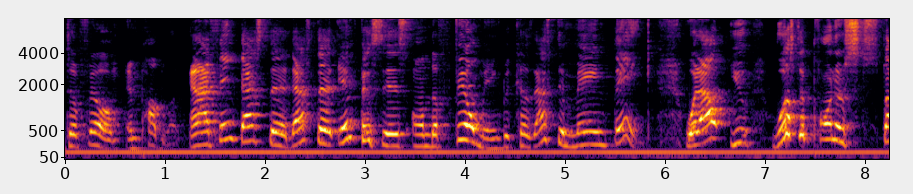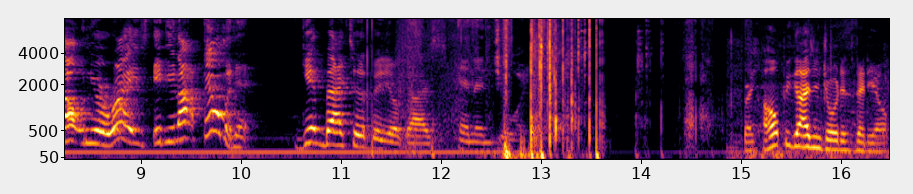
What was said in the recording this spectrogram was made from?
to film in public. And I think that's the that's the emphasis on the filming because that's the main thing. Without you, what's the point of spouting your rights if you're not filming it? Get back to the video, guys, and enjoy. I hope you guys enjoyed this video.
